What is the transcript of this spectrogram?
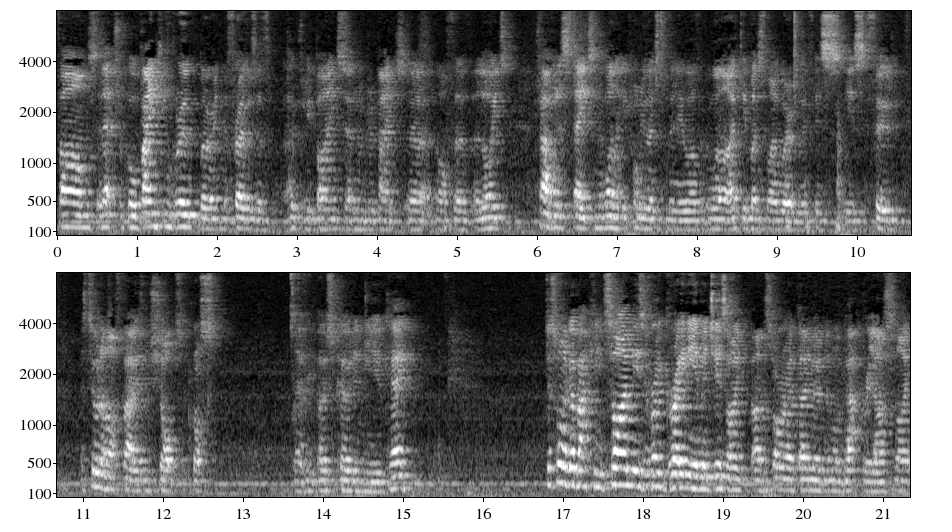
farms, electrical, banking group. We're in the throes of hopefully buying 700 banks uh, off of Lloyd travel estates, and the one that you're probably most familiar with, the one I do most of my work with is, is food. There's two and a half thousand shops across every postcode in the UK. Just want to go back in time. These are very grainy images. I, am sorry I downloaded them on BlackBerry last night.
